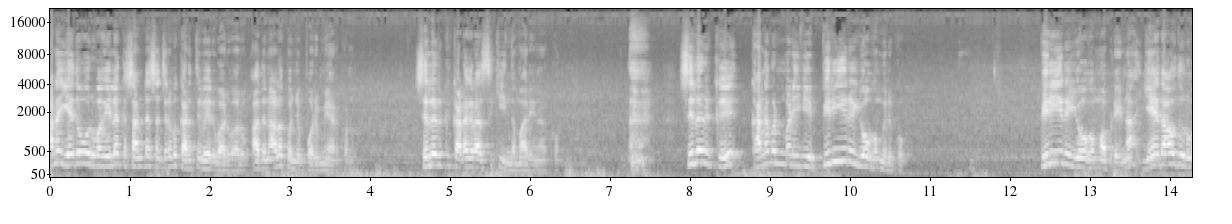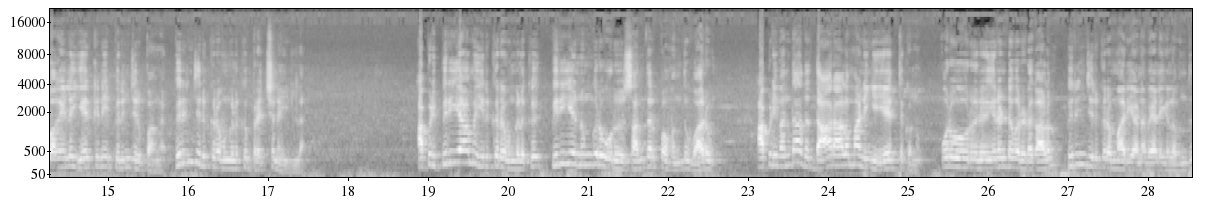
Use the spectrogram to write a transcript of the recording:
ஆனால் ஏதோ ஒரு வகையில் சண்டை சச்சரவு கருத்து வேறுபாடு வரும். அதனால கொஞ்சம் பொறுமையாக இருக்கணும். சிலருக்கு கடகராசிக்கு இந்த மாதிரி நடக்கும். சிலருக்கு கணவன் மனைவியை பிரியிற யோகம் இருக்கும். பிரியிற யோகம் அப்படின்னா ஏதாவது ஒரு வகையில் ஏற்கனவே பிரிஞ்சிருப்பாங்க. பிரிஞ்சிருக்கிறவங்களுக்கு பிரச்சனை இல்லை. அப்படி பிரியாமல் இருக்கிறவங்களுக்கு பிரியணுங்கிற ஒரு சந்தர்ப்பம் வந்து வரும். அப்படி வந்தால் அதை தாராளமாக நீங்கள் ஏற்றுக்கணும் ஒரு ஒரு இரண்டு வருட காலம் பிரிஞ்சு இருக்கிற மாதிரியான வேலைகளை வந்து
